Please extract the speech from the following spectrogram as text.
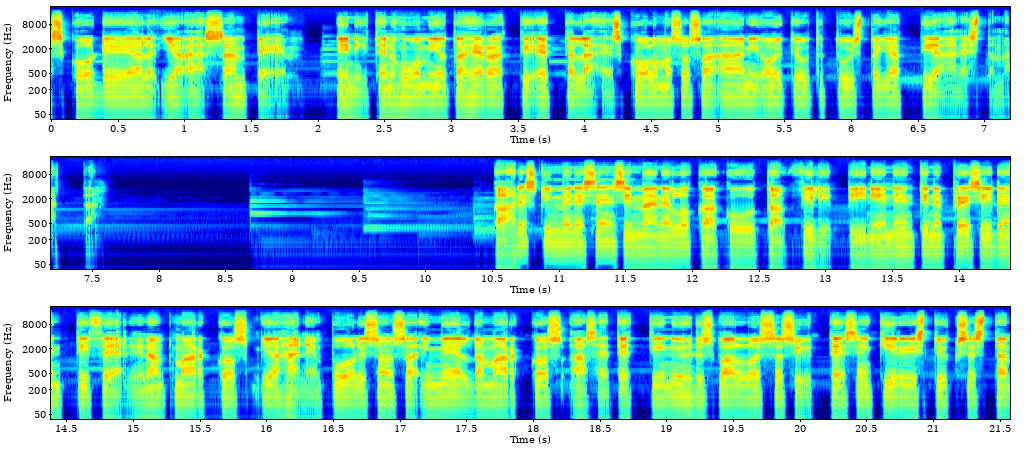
SKDL ja SMP. Eniten huomiota herätti, että lähes kolmasosa äänioikeutetuista jätti äänestämättä. 21. lokakuuta Filippiinien entinen presidentti Ferdinand Marcos ja hänen puolisonsa Imelda Marcos asetettiin Yhdysvalloissa syytteeseen kiristyksestä,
